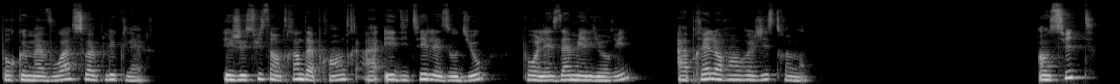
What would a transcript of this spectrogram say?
pour que ma voix soit plus claire. Et je suis en train d'apprendre à éditer les audios pour les améliorer après leur enregistrement. Ensuite,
